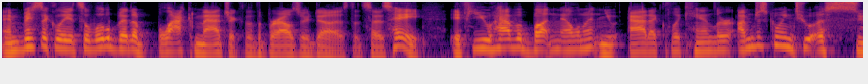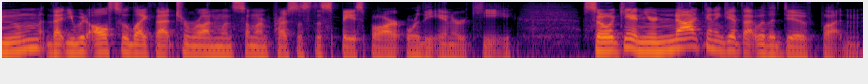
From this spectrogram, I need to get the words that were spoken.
And basically, it's a little bit of black magic that the browser does that says, hey, if you have a button element and you add a click handler, I'm just going to assume that you would also like that to run when someone presses the spacebar or the enter key. So again, you're not going to get that with a div button.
